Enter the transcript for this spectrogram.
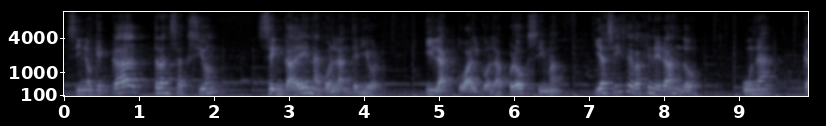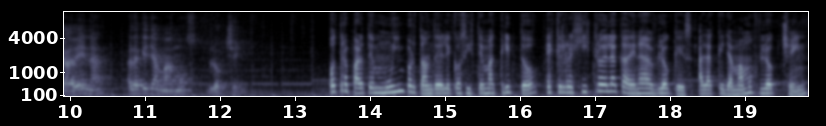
sino que cada transacción se encadena con la anterior y la actual con la próxima y así se va generando una cadena a la que llamamos blockchain. Otra parte muy importante del ecosistema cripto es que el registro de la cadena de bloques a la que llamamos blockchain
